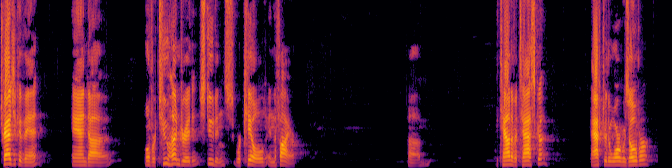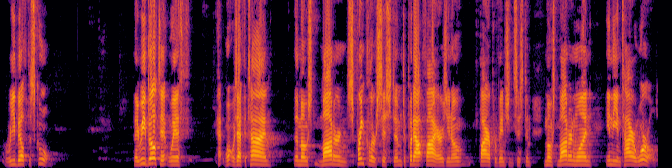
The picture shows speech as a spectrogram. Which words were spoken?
tragic event, and uh, over 200 students were killed in the fire. Um, the town of Itasca, after the war was over, rebuilt the school. They rebuilt it with what was at the time the most modern sprinkler system to put out fires, you know, fire prevention system, most modern one in the entire world.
